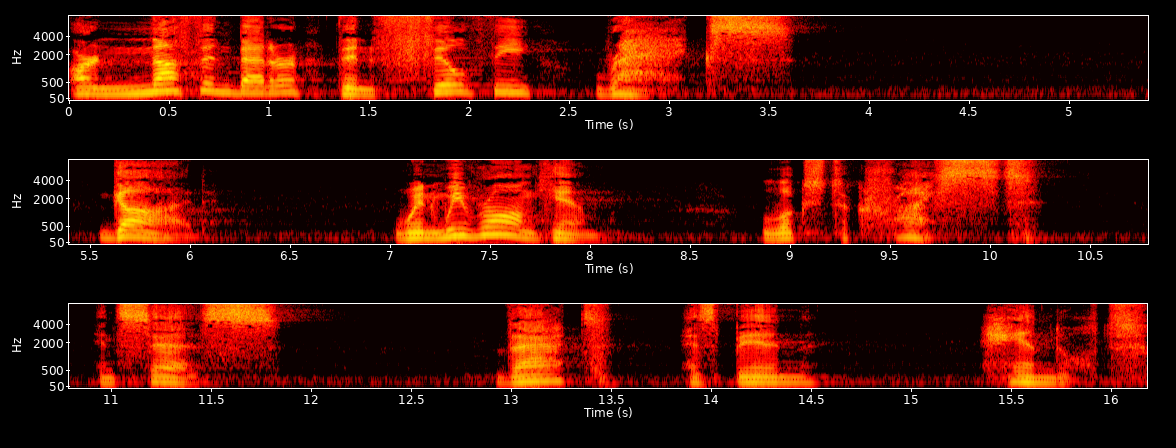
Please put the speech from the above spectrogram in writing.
are nothing better than filthy rags, God, when we wrong him, looks to Christ and says, That has been handled.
